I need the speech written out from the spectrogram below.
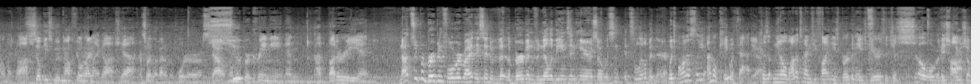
Oh my gosh. Silky smooth mouthfeel, Oh right? Oh my gosh, yeah. That's what I love out of a porter or a stout. Super creamy and God, buttery and Not super bourbon forward, right? They said the, the bourbon vanilla beans in here, so it's, it's a little bit there. which honestly I'm okay with that Yeah. because you know a lot of times you find these bourbon aged beers that just so over the Hey, hey, top, Michelle.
